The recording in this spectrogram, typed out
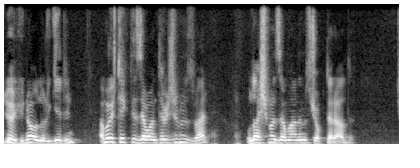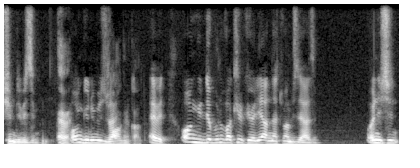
Diyor ki ne olur gelin. Ama öteki dezavantajımız var. Ulaşma zamanımız çok daraldı. Şimdi bizim. Evet. 10 günümüz var. 10 gün kaldı. Evet. 10 günde bunu Bakırköylü'ye anlatmamız lazım. Onun için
